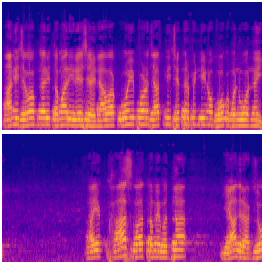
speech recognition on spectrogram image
આની જવાબદારી તમારી રહેશે એટલે આવા કોઈ પણ જાતની છેતરપિંડીનો ભોગ બનવો નહીં. આ એક ખાસ વાત તમે બધા યાદ રાખજો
